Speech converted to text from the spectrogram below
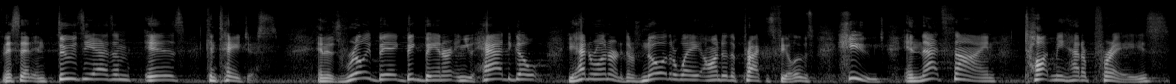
And it said, Enthusiasm is contagious and it was really big, big banner, and you had to go, you had to run under it. There was no other way onto the practice field. It was huge. And that sign taught me how to praise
